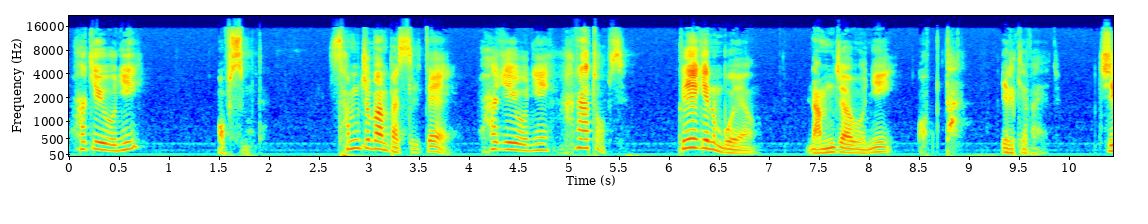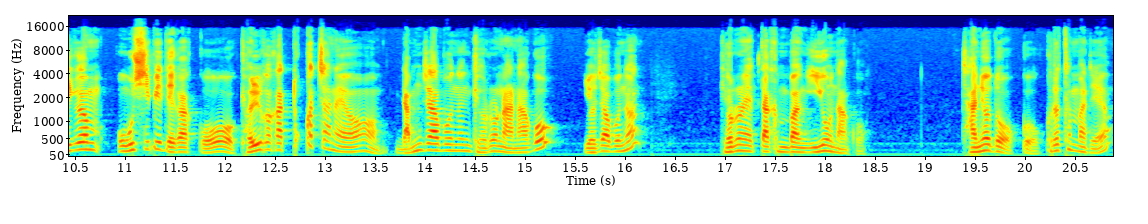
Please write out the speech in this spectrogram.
화기운이 없습니다. 3주만 봤을 때 화기운이 하나도 없어요. 그 얘기는 뭐예요? 남자운이 없다. 이렇게 봐야죠. 지금 50이 돼갖고 결과가 똑같잖아요. 남자분은 결혼 안 하고 여자분은 결혼했다 금방 이혼하고 자녀도 없고 그렇단 말이에요.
